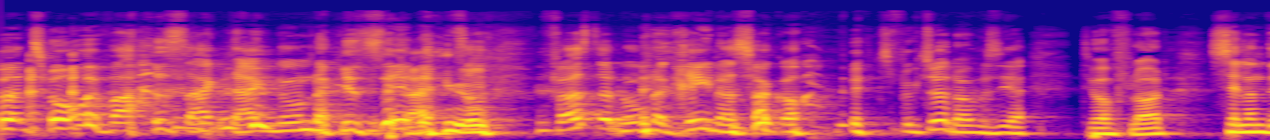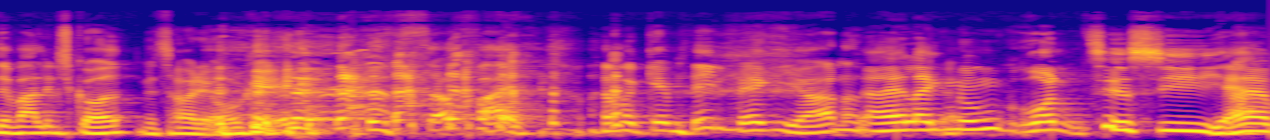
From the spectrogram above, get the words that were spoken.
og Tove bare har sagt, der er ikke nogen, der kan se er det. Så først er der nogen, der griner, og så går inspektøren op og siger, det var flot, selvom det var lidt skåret, men så var det okay. så fejl. Og han var gemt helt væk i hjørnet. Der er heller ikke nogen grund til at sige, ja,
